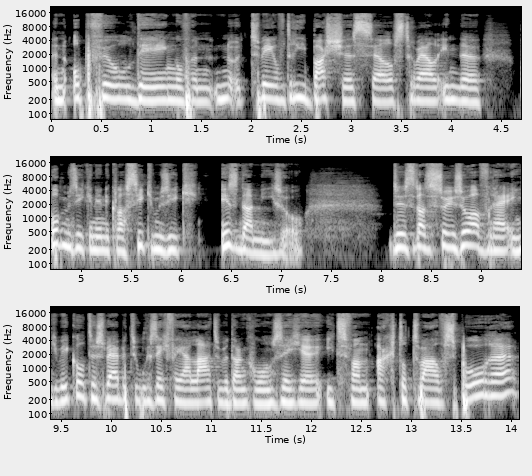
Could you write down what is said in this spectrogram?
een opvulding of een, twee of drie basjes zelfs. Terwijl in de popmuziek en in de klassieke muziek is dat niet zo. Dus dat is sowieso al vrij ingewikkeld. Dus wij hebben toen gezegd van ja, laten we dan gewoon zeggen iets van 8 tot 12 sporen.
